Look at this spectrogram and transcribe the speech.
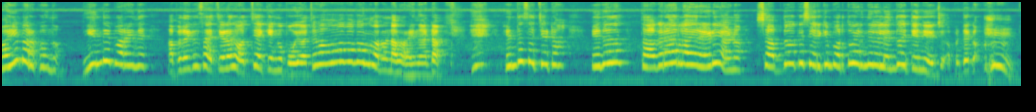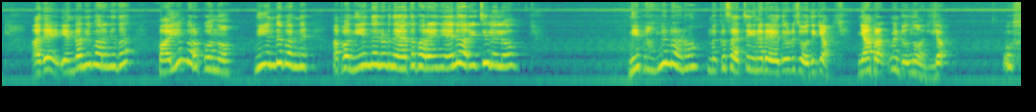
പയ്യൻ പറക്കുമെന്നോ? നീ എന്തേ പറയുന്നേ? അപ്പോഴത്തേക്കും സച്ചിയുടെ ഒച്ചയൊക്കെ അങ്ങ് പോയി. ഒച്ച എന്ന് പറഞ്ഞോണ്ടാ പറയുന്നത് കേട്ടോ. ഏഹ് എന്താ സച്ചേട്ടാ? ഇത് തകരാറിലായ റേഡിയാണോ ശബ്ദമൊക്കെ ശരിക്കും പുറത്തു വരുന്നില്ലല്ലോ. എന്ത് പറ്റിയെന്ന് ചോദിച്ചു. അപ്പോഴത്തേക്കും അതെ എന്താ നീ പറഞ്ഞത്? പയ്യൻ പറക്കുമെന്നോ? നീ എന്താ പറഞ്ഞേ? അപ്പൊ നീ എന്താ എന്നോട് നേരത്തെ പറയാൻ എന്നെ അറിയിച്ചില്ലല്ലോ. നീ പ്രഗ്നന്റ് ആണോ? എന്നൊക്കെ സച്ചി ഇങ്ങനെ രേവതിയോട് ചോദിക്കാം. ഞാൻ പ്രഗ്നന്റ് ഒന്നും അല്ല. ഓഹ്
